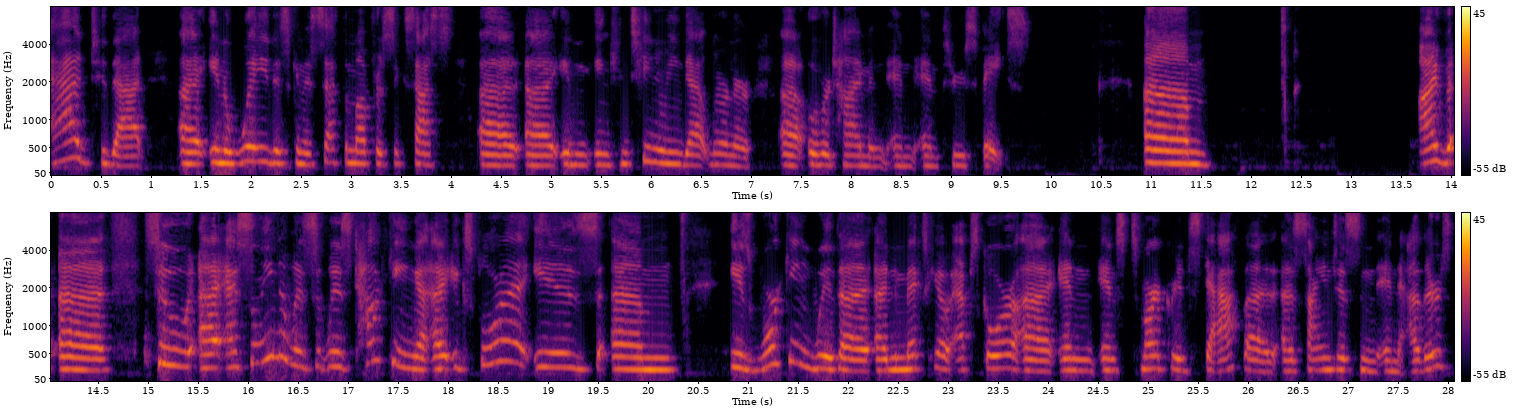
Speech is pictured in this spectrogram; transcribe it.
add to that uh, in a way that's going to set them up for success uh, uh, in, in continuing that learner uh, over time and, and, and through space. Um, I've uh, so uh, as Selena was was talking, uh, Explora is um, is working with uh, New Mexico EPSCoR uh, and and Smart Grid staff, uh, scientists and, and others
